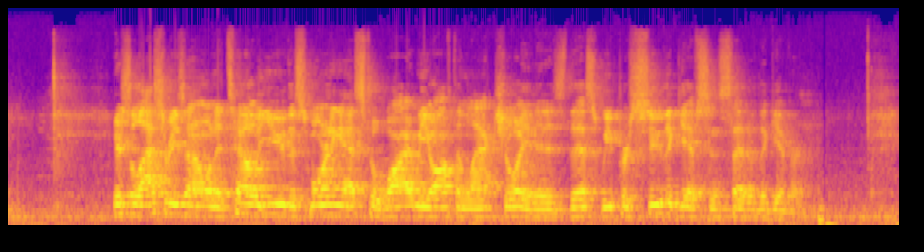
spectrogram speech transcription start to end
Here's the last reason I want to tell you this morning as to why we often lack joy, and it is this we pursue the gifts instead of the giver.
